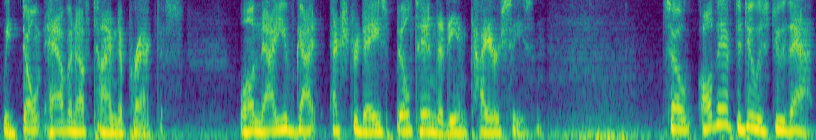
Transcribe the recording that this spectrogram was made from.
We don't have enough time to practice. Well, now you've got extra days built into the entire season. So all they have to do is do that.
